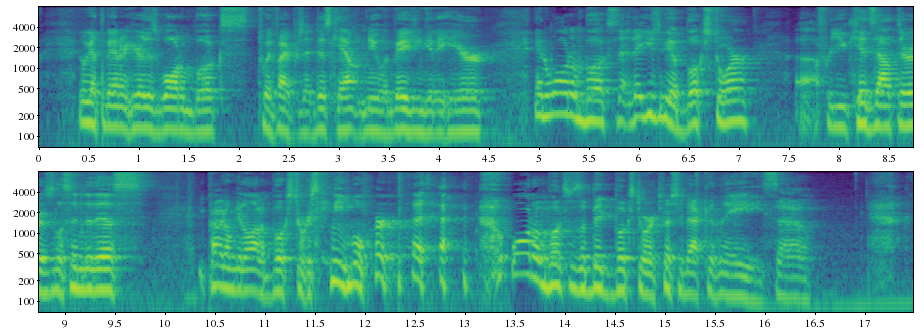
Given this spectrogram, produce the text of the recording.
And we got the banner here. This Walden Books, 25% discount, new invasion, get it here. And Walden Books, that, that used to be a bookstore uh, for you kids out there who's listening to this. You probably don't get a lot of bookstores anymore, but Walden Books was a big bookstore, especially back in the 80s. So,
